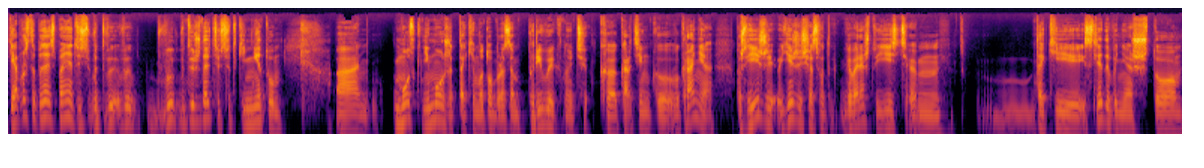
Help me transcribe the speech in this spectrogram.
Я просто пытаюсь понять, то есть вот вы, вы, вы, вы утверждаете, все-таки нету... А, мозг не может таким вот образом привыкнуть к картинку в экране, потому что есть же, есть же сейчас вот говорят, что есть эм, такие исследования, что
